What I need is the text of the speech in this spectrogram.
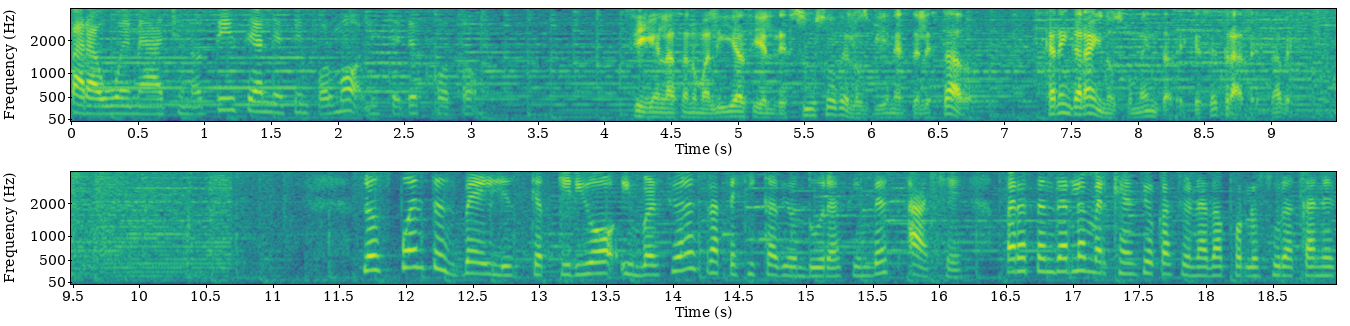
Para UMH Noticias les informó Lisette Escoto. Siguen las anomalías y el desuso de los bienes del Estado. Karen Garay nos comenta de qué se trata esta vez. Los puentes Baileys que adquirió Inversión Estratégica de Honduras Invest H para atender la emergencia ocasionada por los huracanes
